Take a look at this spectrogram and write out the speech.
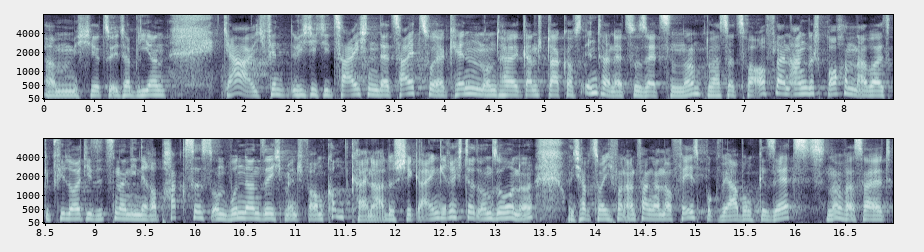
ähm, mich hier zu etablieren. Ja, ich finde wichtig, die Zeichen der Zeit zu erkennen und halt ganz stark aufs Internet zu setzen. Ne? Du hast ja zwar offline angesprochen, aber es gibt viele Leute, die sitzen dann in ihrer Praxis und wundern sich, Mensch, warum kommt keiner? Alles schick eingerichtet und so. Ne? Und ich habe zum Beispiel von Anfang an auf Facebook Werbung gesetzt, ne? was halt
